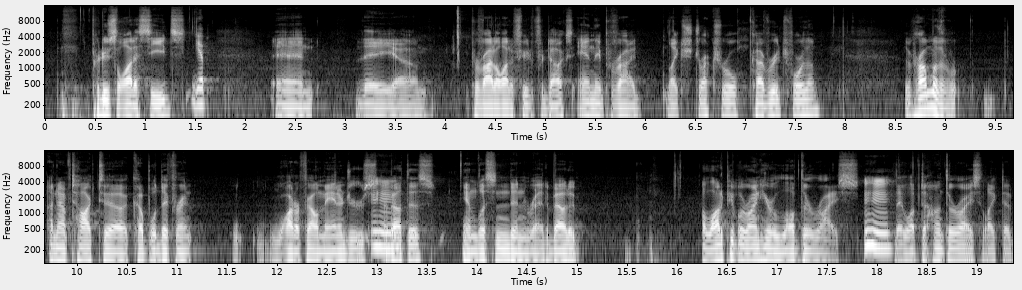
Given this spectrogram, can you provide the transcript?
produce a lot of seeds, Yep. and they um, provide a lot of food for ducks, and they provide like structural coverage for them. The problem with, and I've talked to a couple different waterfowl managers Mhm. about this, and listened and read about it. A lot of people around here love their rice. Mhm. They love to hunt their rice. They like to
